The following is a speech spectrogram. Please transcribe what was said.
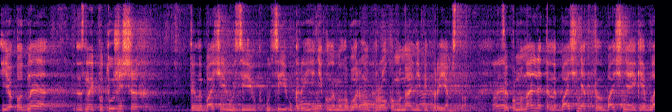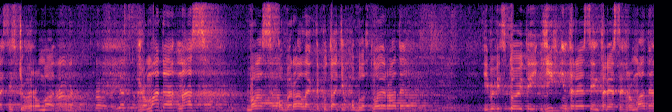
є одне з найпотужніших телебачень в усій, усій Україні, коли ми говоримо про комунальні підприємства. Це комунальне телебачення, телебачення, яке є власністю громади. Громада нас, вас обирала як депутатів обласної ради, і ви відстоюєте їх інтереси, інтереси громади.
